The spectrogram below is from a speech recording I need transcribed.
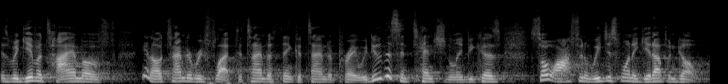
is we give a time of you know time to reflect, a time to think, a time to pray. We do this intentionally because so often we just want to get up and go.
